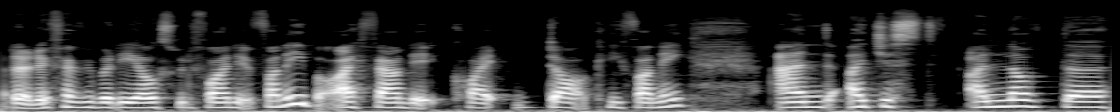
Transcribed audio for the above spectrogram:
I don't know if everybody else would find it funny, but I found it quite darkly funny. And I just, I loved the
